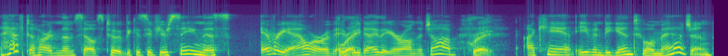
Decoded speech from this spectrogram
have to harden themselves to it because if you're seeing this every hour of every right. day that you're on the job, right. I can't even begin to imagine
